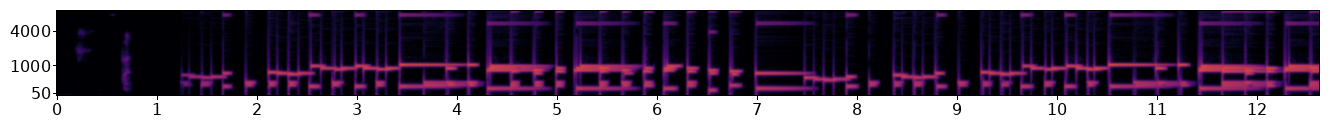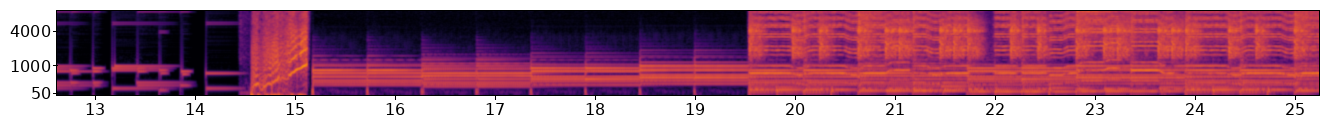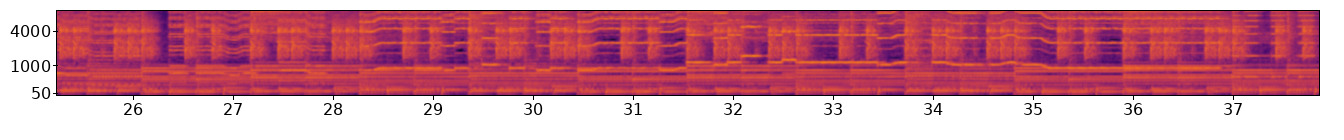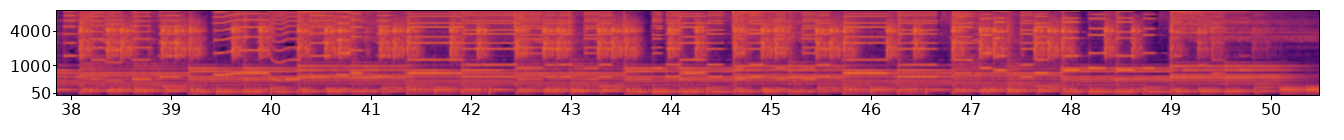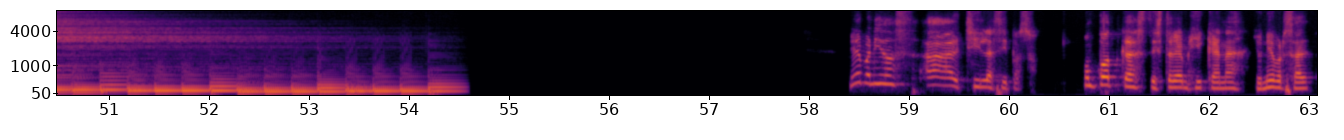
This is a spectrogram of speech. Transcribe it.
Bienvenidos al Chile Así Pasó, un podcast de historia mexicana y universal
